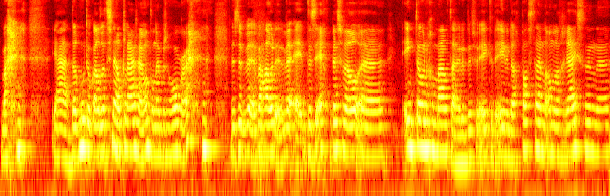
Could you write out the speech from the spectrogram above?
Maar ja, dat moet ook altijd snel klaar zijn, want dan hebben ze honger. dus we, we houden, we, het is echt best wel eh, eentonige maaltijden. Dus we eten de ene dag pasta en de andere dag rijst en eh,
